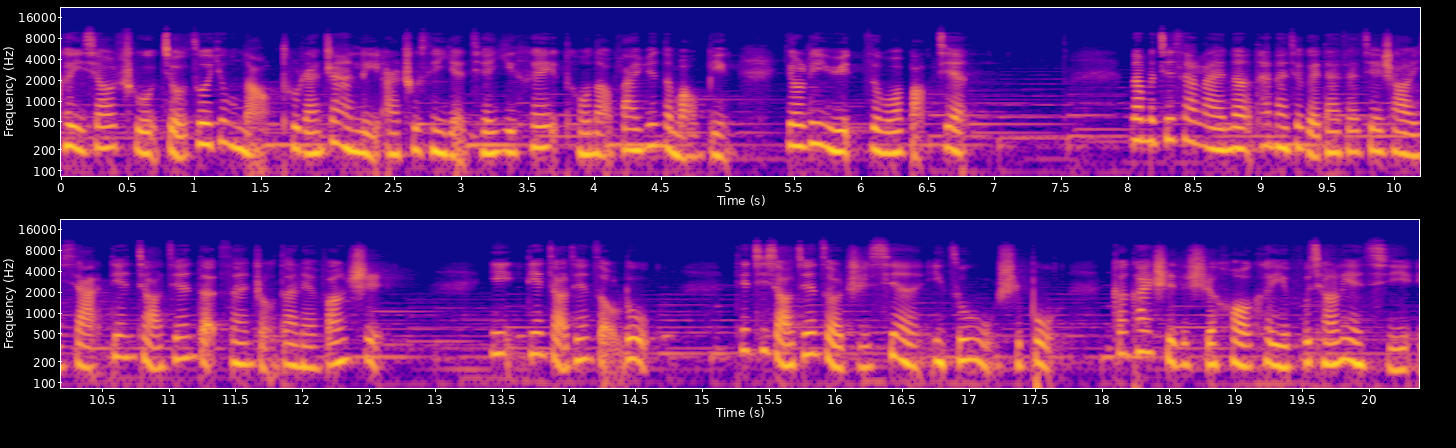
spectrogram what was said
可以消除久坐用脑、突然站立而出现眼前一黑、头脑发晕的毛病，有利于自我保健。那么接下来呢，探探就给大家介绍一下踮脚尖的三种锻炼方式。一、踮脚尖走路，踮起脚尖走直线，一组五十步。刚开始的时候可以扶墙练习，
